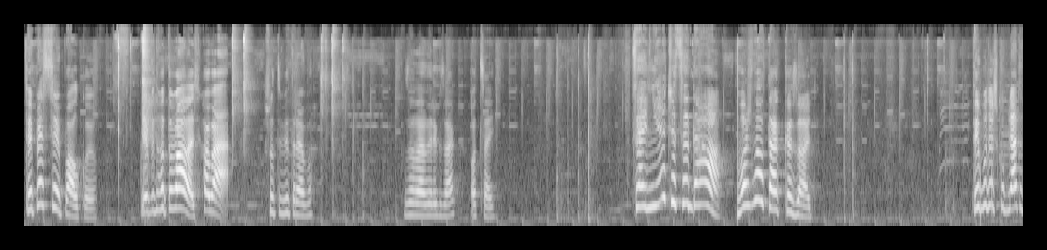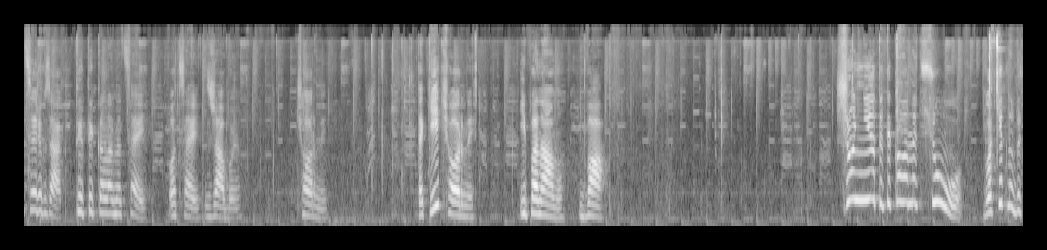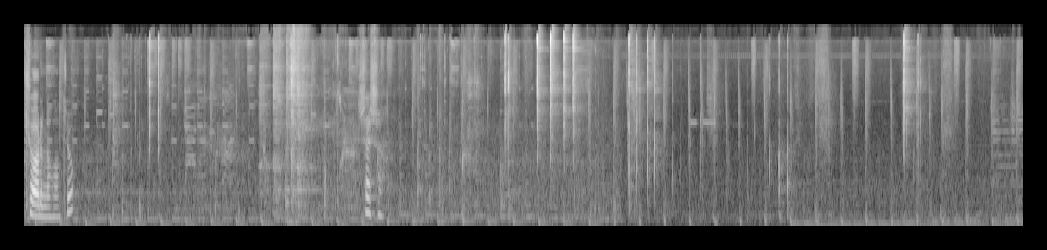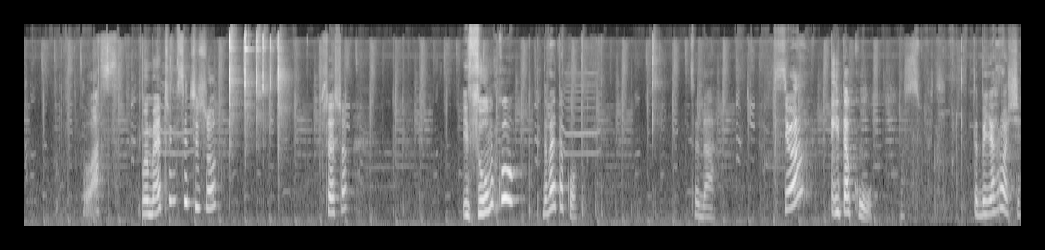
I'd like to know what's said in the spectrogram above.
Ти опять з цією палкою. Я підготувалась. Хоба! Що тобі треба? Зелений рюкзак. Оцей. Це ні чи це да? Можна отак казати? Ти будеш купляти цей рюкзак. Ти тикала на цей. Оцей з жабою. Чорний. Такий чорний. І панаму. Два. Що ні, ти тикала на цю? Блакитну до чорного. Цю? Ще що? Клас. Ми мечимося чи що? Ще що? І сумку? Давай таку. Це да. Все? І таку. Тебе є гроші?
